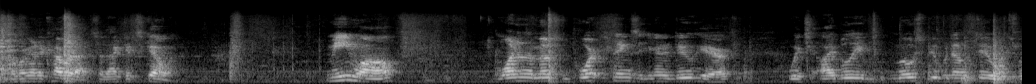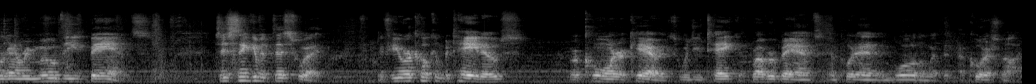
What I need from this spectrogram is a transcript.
and we're going to cover that so that gets going. Meanwhile, one of the most important things that you're going to do here which I believe most people don't do, is we're going to remove these bands. Just think of it this way. If you were cooking potatoes or corn or carrots, would you take rubber bands and put in and boil them with it? Of course not.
